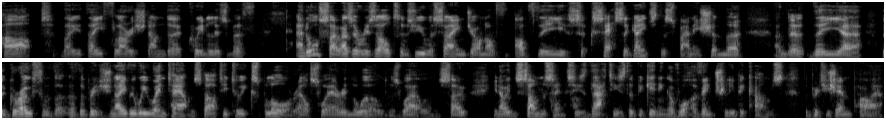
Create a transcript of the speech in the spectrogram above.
art, they they flourished under Queen Elizabeth and also as a result, as you were saying, John, of of the success against the Spanish and the and the the uh, the growth of the of the British Navy, we went out and started to explore elsewhere in the world as well. And so, you know, in some senses, that is the beginning of what eventually becomes the British Empire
